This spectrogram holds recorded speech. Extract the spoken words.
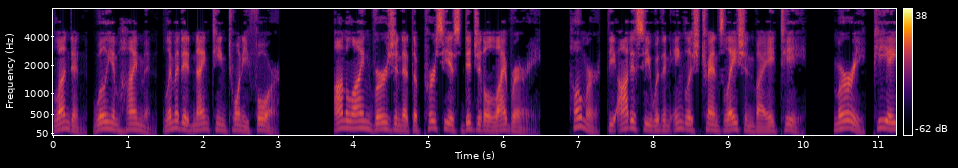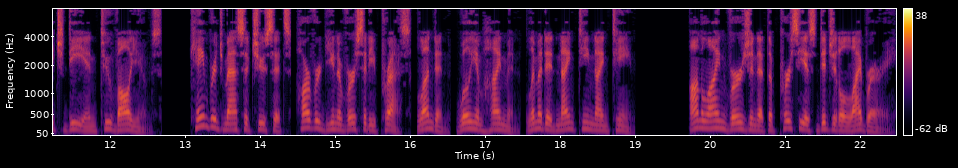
London, William Heinemann, Limited 1924. Online version at the Perseus Digital Library. Homer, The Odyssey with an English translation by A.T. Murray, Ph.D. in two volumes. Cambridge, Massachusetts, Harvard University Press, London, William Heinemann, Limited 1919. Online version at the Perseus Digital Library.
